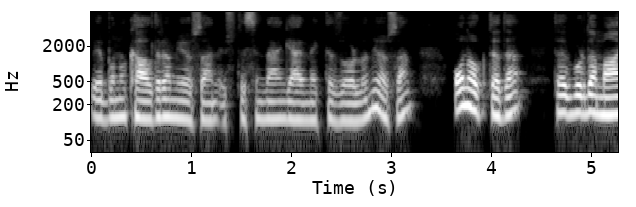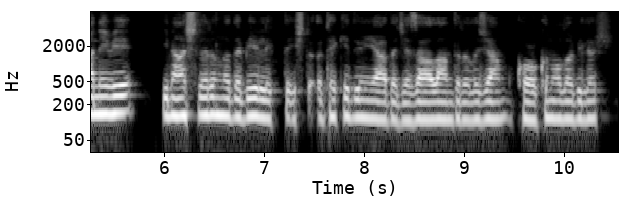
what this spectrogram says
ve bunu kaldıramıyorsan, üstesinden gelmekte zorlanıyorsan, o noktada tabi burada manevi inançlarınla da birlikte işte öteki dünyada cezalandırılacağım korkun olabilir.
